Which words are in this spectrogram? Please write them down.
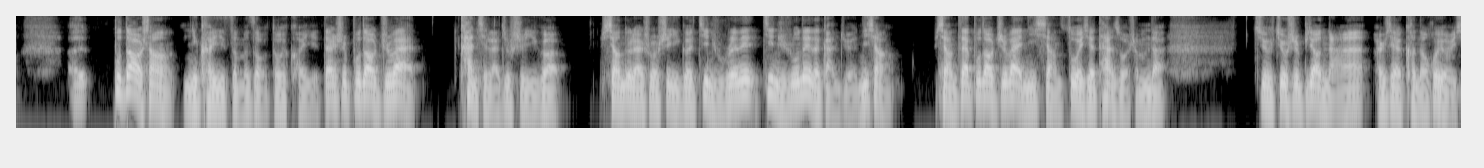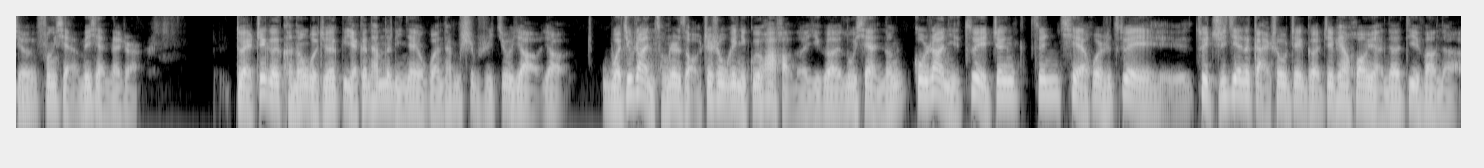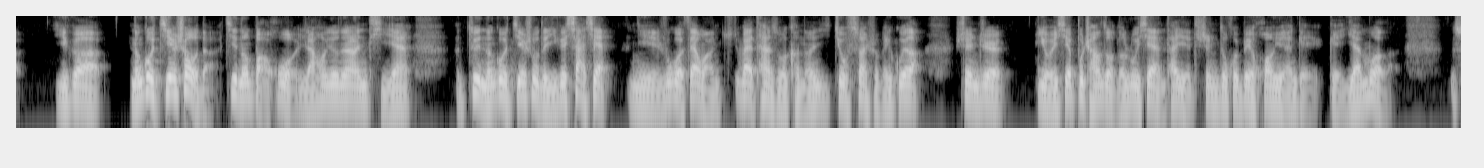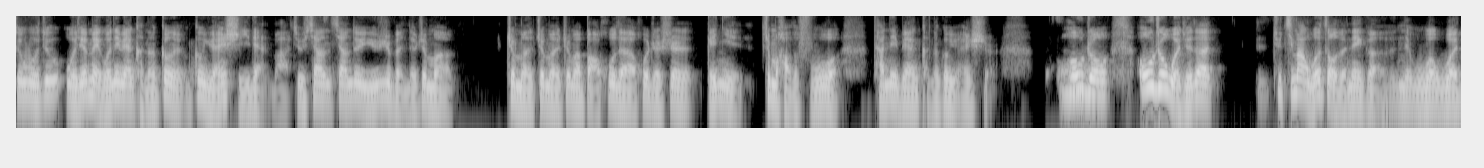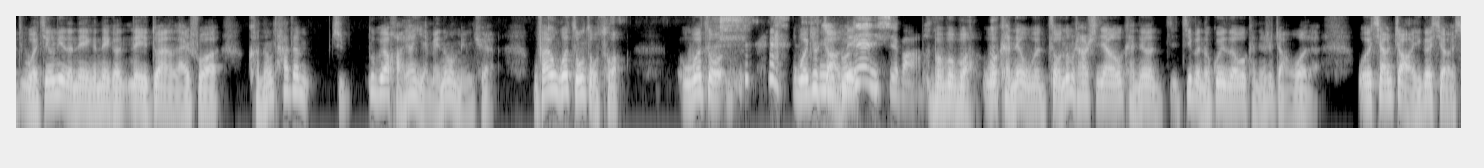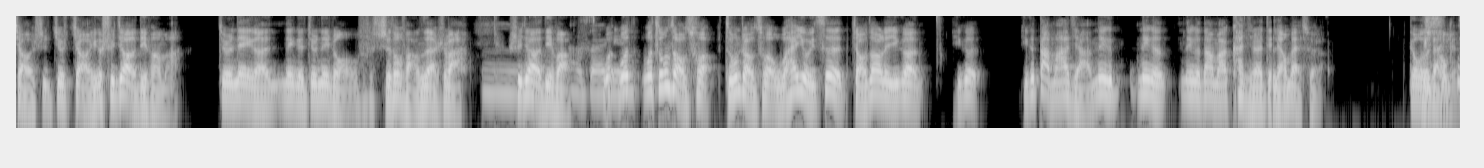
呃，步道上你可以怎么走都可以，但是步道之外看起来就是一个相对来说是一个禁止入内、禁止入内的感觉。你想想在步道之外，你想做一些探索什么的，就就是比较难，而且可能会有一些风险、危险在这儿。对这个可能我觉得也跟他们的理念有关，他们是不是就要要我就让你从这儿走，这是我给你规划好的一个路线，能够让你最真真切或者是最最直接的感受这个这片荒原的地方的一个能够接受的，既能保护，然后又能让你体验最能够接受的一个下限。你如果再往外探索，可能就算是违规了，甚至有一些不常走的路线，它也甚至都会被荒原给给淹没了。所以我就我觉得美国那边可能更更原始一点吧，就相相对于日本的这么这么这么这么保护的，或者是给你这么好的服务，他那边可能更原始。欧洲欧洲，我觉得就起码我走的那个那我我我经历的那个那个那一段来说，可能它的路标好像也没那么明确，反正我总走错。我走，我就找那不认识吧？不不不，我肯定我走那么长时间，我肯定基本的规则我肯定是掌握的。我想找一个小小是就找一个睡觉的地方嘛，就是那个那个就是那种石头房子是吧？嗯，睡觉的地方。我我我总找错，总找错。我还有一次找到了一个一个一个大妈家，那个那个那个大妈看起来得两百岁了。给我的感觉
